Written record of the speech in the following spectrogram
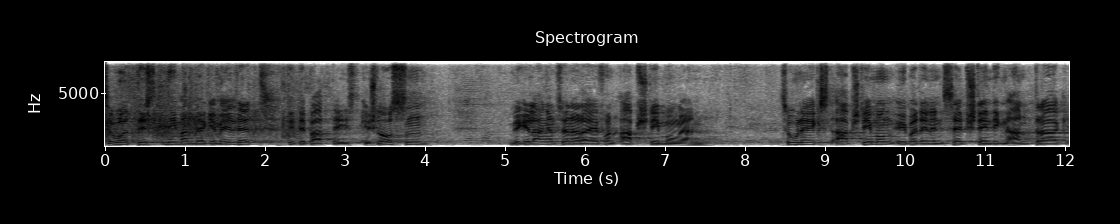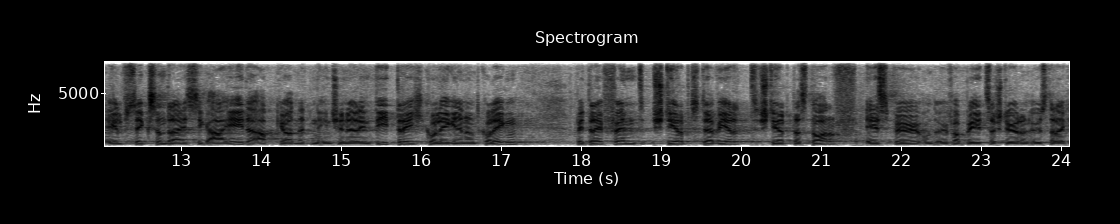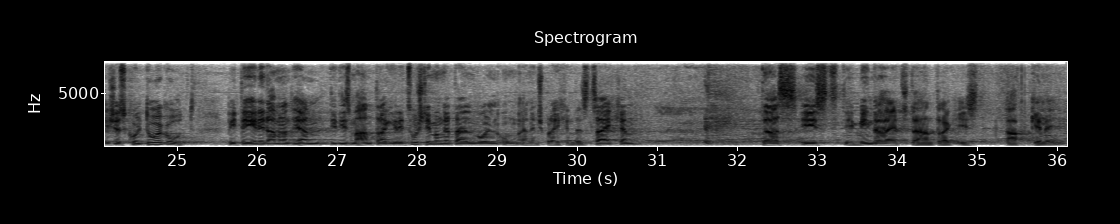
Zu Wort ist niemand mehr gemeldet. Die Debatte ist geschlossen. Wir gelangen zu einer Reihe von Abstimmungen. Zunächst Abstimmung über den selbstständigen Antrag 1136 AE der Abgeordneten Ingenieurin Dietrich, Kolleginnen und Kollegen, betreffend stirbt der Wirt, stirbt das Dorf, SPÖ und ÖVP zerstören österreichisches Kulturgut. Bitte jene Damen und Herren, die diesem Antrag ihre Zustimmung erteilen wollen, um ein entsprechendes Zeichen. Das ist die Minderheit. Der Antrag ist abgelehnt.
